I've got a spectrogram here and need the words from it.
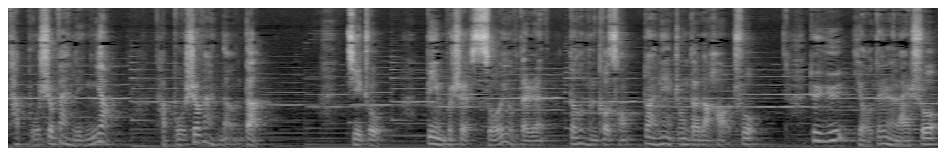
它不是万灵药，它不是万能的。记住，并不是所有的人都能够从锻炼中得到好处。对于有的人来说，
